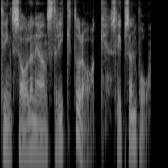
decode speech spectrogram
tingssalen är han strikt och rak, slipsen på.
